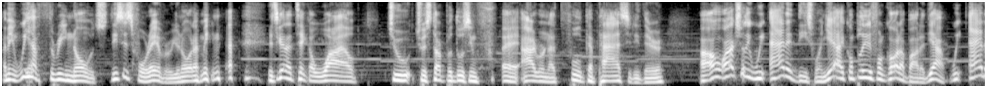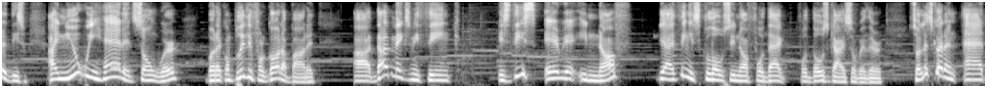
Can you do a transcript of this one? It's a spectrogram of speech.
I mean, we have three nodes. This is forever, you know what I mean? it's going to take a while to, to start producing uh, iron at full capacity there. Uh, oh, actually, we added this one. Yeah, I completely forgot about it. Yeah, we added this. I knew we had it somewhere, but I completely forgot about it. Uh, that makes me think, is this area enough yeah, I think it's close enough for that for those guys over there. So let's go ahead and add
